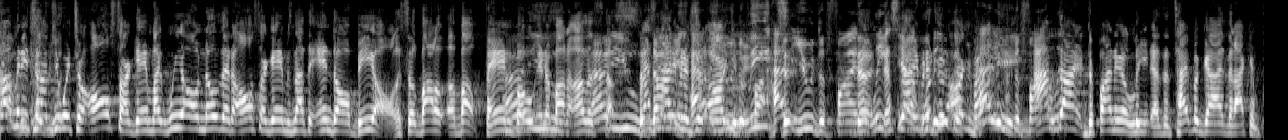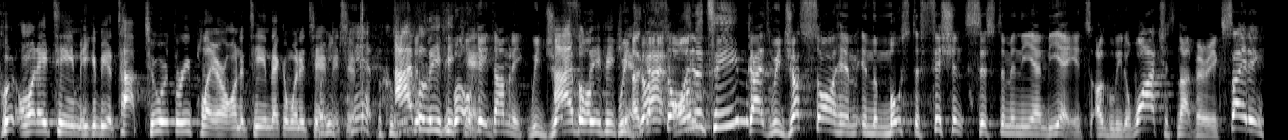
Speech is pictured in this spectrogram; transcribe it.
how out many times you went to an All Star game. Like we all know that an All Star game is not the end all be all. It's about about fan vote do and about other how stuff. do you- So that's not even a good how do you argument. define- How do you define The, elite? That's Yeah, not even a good argument. How do you define I'm defining elite as the type of guy that I can put on a team. He can be a top two or three player on a team that can win a But he championship. can't because I just- believe he well, can. Okay, Dominic, we just I saw, believe he we can. A guy saw on him, the team? Guys, we just saw him in the most efficient system in the NBA. It's ugly to watch. It's not very exciting.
